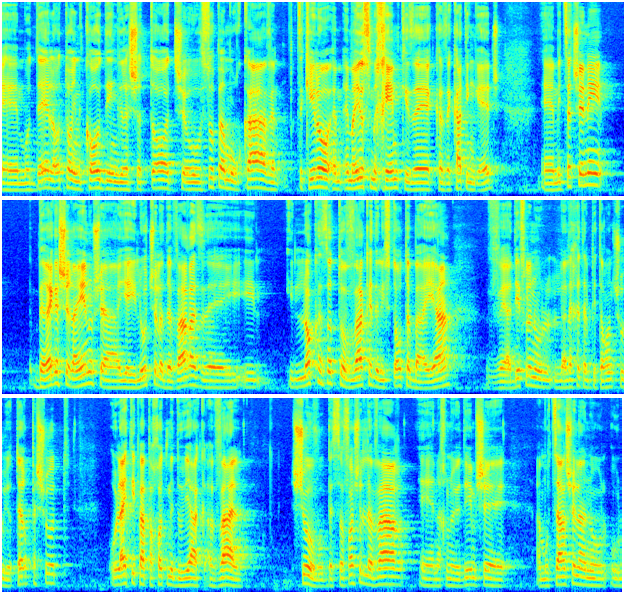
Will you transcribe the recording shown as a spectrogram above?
אה, מודל auto-encoding רשתות שהוא סופר מורכב, זה כאילו הם, הם היו שמחים כי זה כזה cutting edge, אה, מצד שני ברגע שראינו שהיעילות של הדבר הזה היא, היא לא כזאת טובה כדי לפתור את הבעיה ועדיף לנו ללכת על פתרון שהוא יותר פשוט, אולי טיפה פחות מדויק, אבל שוב, בסופו של דבר אה, אנחנו יודעים שהמוצר שלנו הוא,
